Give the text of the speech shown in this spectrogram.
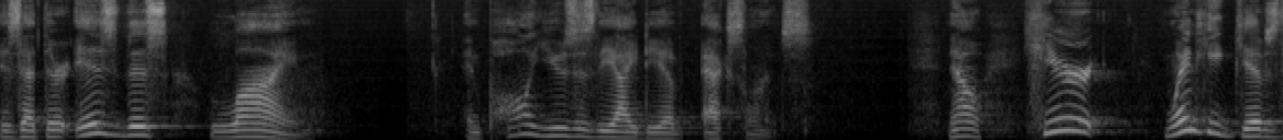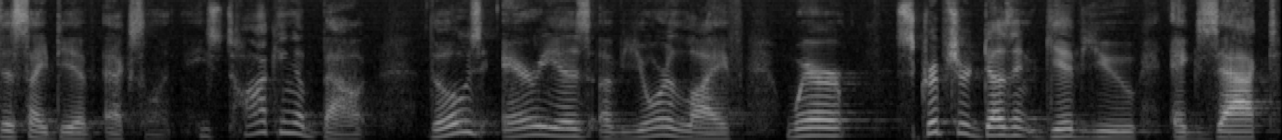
is that there is this line and Paul uses the idea of excellence. Now, here, when he gives this idea of excellence, he's talking about those areas of your life where Scripture doesn't give you exact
